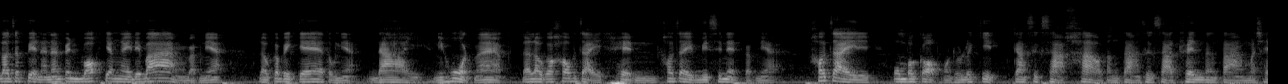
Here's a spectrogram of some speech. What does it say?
เราจะเปลี่ยนอันนั้นเป็นบล็อกยังไงได้บ้างแบบเนี้ย เราก็ไปแก้ตรงเนี้ยได้นี่โหดมาก แล้วเราก็เข้าใจเทรนเข้าใจ Business แบบเนี้ยเข้าใจองค์ประกอบของธุรกิจ การศึกษาข่าวต่างๆ ศึกษาเทรนด์ต่างๆ มาใช้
